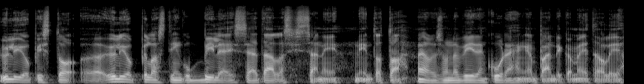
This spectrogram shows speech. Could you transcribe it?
yliopisto, ylioppilas niinku bileissä ja tällaisissa, niin, niin tota, meillä oli semmoinen viiden, kuuden hengen bändi, meitä oli. Ja,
